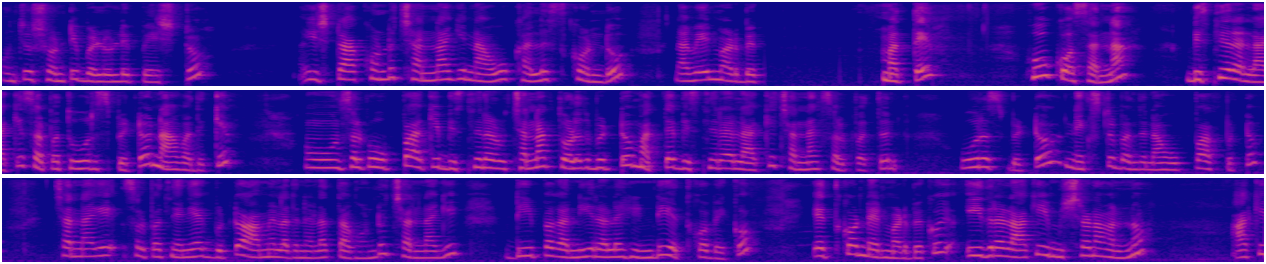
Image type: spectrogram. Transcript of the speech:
ಒಂಚೂರು ಶುಂಠಿ ಬೆಳ್ಳುಳ್ಳಿ ಪೇಸ್ಟು ಇಷ್ಟು ಹಾಕ್ಕೊಂಡು ಚೆನ್ನಾಗಿ ನಾವು ಕಲಿಸ್ಕೊಂಡು ನಾವೇನು ಮಾಡಬೇಕು? ಮತ್ತು ಹೂಕೋಸನ್ನು ಬಿಸಿನೀರಲ್ಲಿ ಹಾಕಿ ಸ್ವಲ್ಪ ತೂರಿಸ್ಬಿಟ್ಟು ನಾವು ಅದಕ್ಕೆ ಸ್ವಲ್ಪ ಉಪ್ಪು ಹಾಕಿ ಬಿಸಿನೀರಲ್ಲಿ ಚೆನ್ನಾಗಿ ತೊಳೆದುಬಿಟ್ಟು ಮತ್ತೆ ಬಿಸಿನೀರಲ್ಲಿ ಹಾಕಿ ಚೆನ್ನಾಗಿ ಸ್ವಲ್ಪ ಹೊತ್ತು ಊರಿಸ್ಬಿಟ್ಟು ನೆಕ್ಸ್ಟ್ ಬಂದು ನಾವು ಉಪ್ಪು ಹಾಕ್ಬಿಟ್ಟು ಚೆನ್ನಾಗಿ ಸ್ವಲ್ಪ ನೆನೆಯಾಗ್ಬಿಟ್ಟು ಆಮೇಲೆ ಅದನ್ನೆಲ್ಲ ತಗೊಂಡು ಚೆನ್ನಾಗಿ ಡೀಪಾಗಿ ಆ ನೀರೆಲ್ಲ ಹಿಂಡಿ ಎತ್ಕೋಬೇಕು. ಎತ್ಕೊಂಡು ಏನು ಮಾಡಬೇಕು? ಇದರಲ್ಲಿ ಹಾಕಿ ಈ ಮಿಶ್ರಣವನ್ನು ಹಾಕಿ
